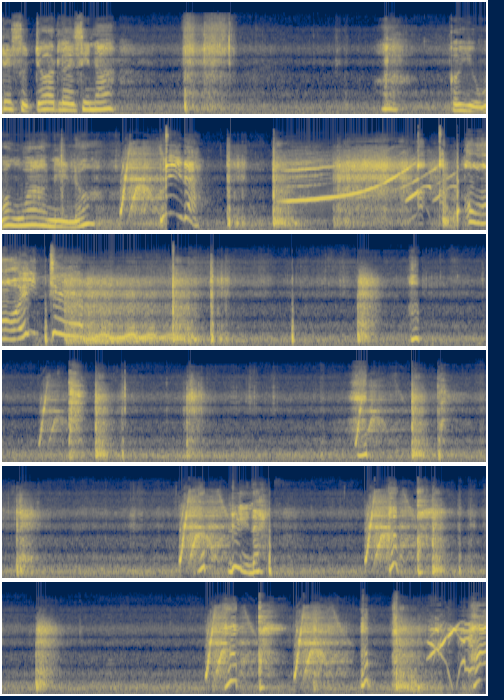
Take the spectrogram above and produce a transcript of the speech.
ได้สุดยอดเลยสินะ ก็อยู่ว่างๆนี่เนาะนี่นะอะโอ้ยเจ็บฮึบ นี่นะฮึบฮึบฮึบฮ่า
